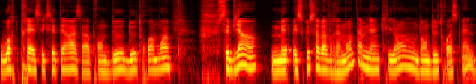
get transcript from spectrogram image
WordPress, etc., ça va prendre deux, deux, trois mois. C'est bien, hein, mais est-ce que ça va vraiment t'amener un client dans deux, trois semaines?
